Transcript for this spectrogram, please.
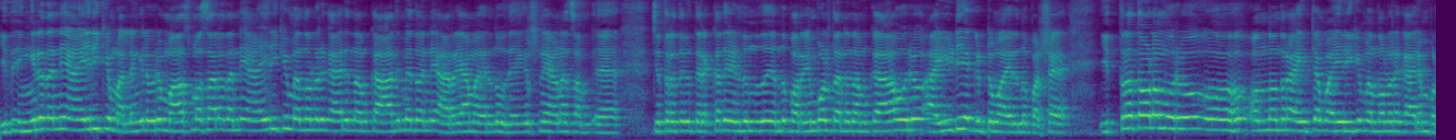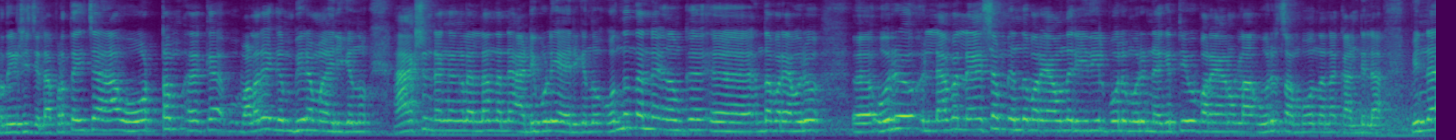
ഇത് ഇങ്ങനെ തന്നെ ആയിരിക്കും. അല്ലെങ്കിൽ ഒരു മാസ് മസാല തന്നെ ആയിരിക്കും എന്നുള്ളൊരു കാര്യം നമുക്ക് ആദ്യമേ തന്നെ അറിയാമായിരുന്നു. ഉദയകൃഷ്ണയാണ് ചിത്രത്തിൽ തിരക്കഥ എഴുതുന്നത് എന്ന് പറയുമ്പോൾ തന്നെ നമുക്ക് ആ ഒരു ഐഡിയ കിട്ടുമായിരുന്നു. പക്ഷേ ഇത്രത്തോളം ഒരു ഒന്നൊന്നര ഐറ്റം ആയിരിക്കും എന്നുള്ളൊരു കാര്യം പ്രതീക്ഷിച്ചില്ല. പ്രത്യേകിച്ച് ആ ഓട്ടം ഒക്കെ വളരെ ഗംഭീരമായിരിക്കുന്നു. ആക്ഷൻ രംഗങ്ങളെല്ലാം തന്നെ അടിപൊളിയായിരിക്കുന്നു. ഒന്നും തന്നെ നമുക്ക് എന്താ പറയുക ഒരു ഒരു ഒരു ലെവലേശം എന്ന് പറയാവുന്ന രീതിയിൽ പോലും ഒരു നെഗറ്റീവ് പറയാനുള്ള ഒരു സംഭവം തന്നെ കണ്ടില്ല. പിന്നെ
